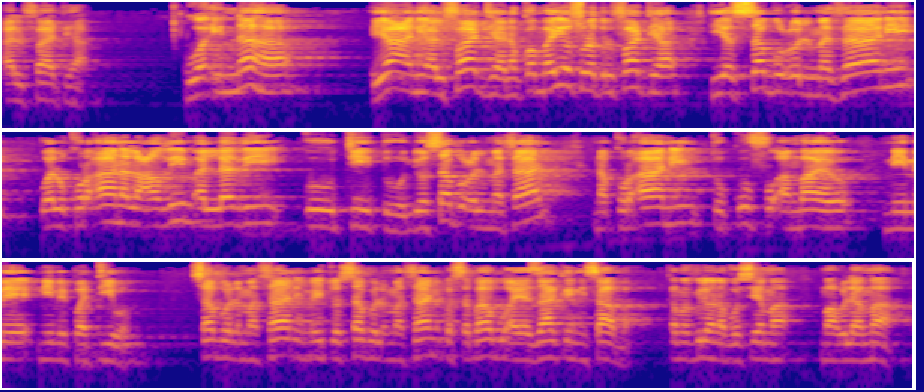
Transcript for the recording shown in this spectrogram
al-Fatiha. Wa innaha yani al-Fatiha na kwamba hiyo suratul Fatiha hiya sab'ul mathani wal Qur'an al-azim alladhi utituhu. Ndio sab'ul mathani na Qur'ani tukufu ambayo nime nimepatiwa. Sab'ul mathani imeitwa sab'ul mathani kwa sababu aya zake ni saba kama vile wanavyosema maulama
